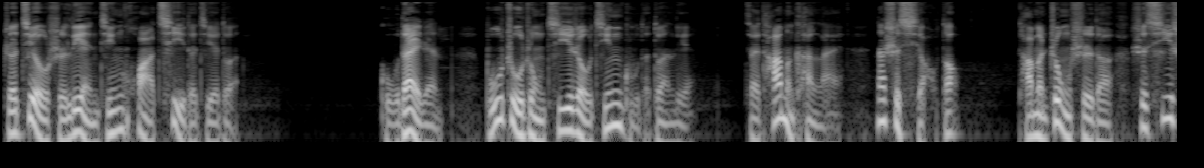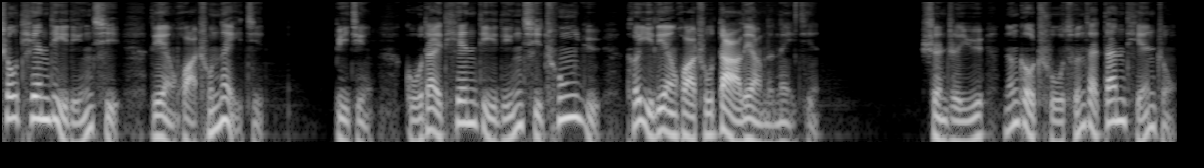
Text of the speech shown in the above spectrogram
这就是炼精化气的阶段。古代人不注重肌肉筋骨的锻炼，在他们看来那是小道。他们重视的是吸收天地灵气，炼化出内劲。毕竟古代天地灵气充裕，可以炼化出大量的内劲。甚至于能够储存在丹田中，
